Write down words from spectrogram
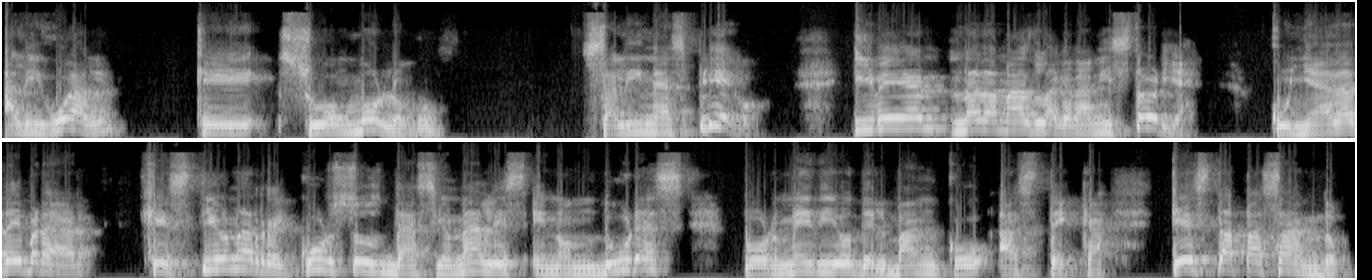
Al igual que su homólogo, Salinas Pliego. Y vean nada más la gran historia. Cuñada de Ebrard gestiona recursos nacionales en Honduras por medio del Banco Azteca. ¿Qué está pasando?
